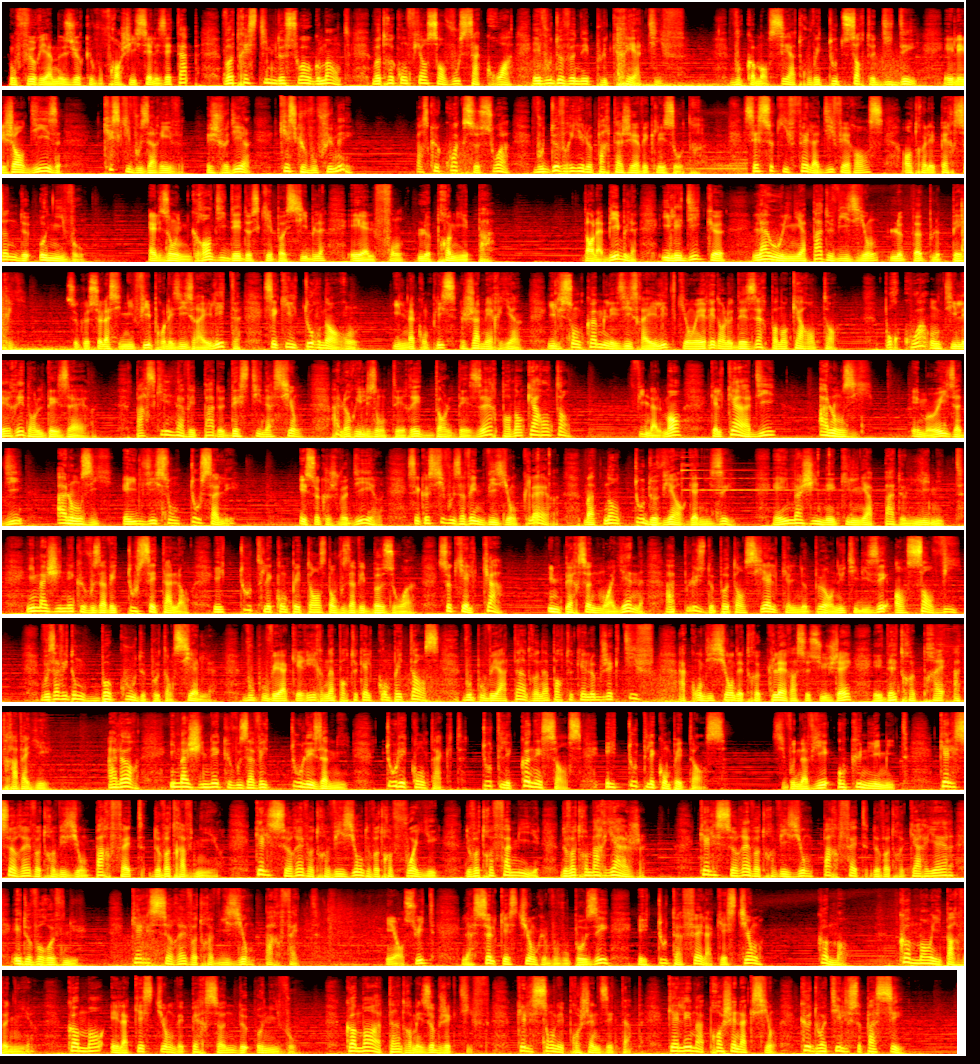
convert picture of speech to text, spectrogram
Au fur et à mesure que vous franchissez les étapes, votre estime de soi augmente, votre confiance en vous s'accroît et vous devenez plus créatif. Vous commencez à trouver toutes sortes d'idées et les gens disent Qu'est-ce qui vous arrive? Je veux dire, qu'est-ce que vous fumez? Parce que quoi que ce soit, vous devriez le partager avec les autres. C'est ce qui fait la différence entre les personnes de haut niveau. Elles ont une grande idée de ce qui est possible et elles font le premier pas. Dans la Bible, il est dit que là où il n'y a pas de vision, le peuple périt. Ce que cela signifie pour les Israélites, c'est qu'ils tournent en rond. Ils n'accomplissent jamais rien. Ils sont comme les Israélites qui ont erré dans le désert pendant 40 ans. Pourquoi ont-ils erré dans le désert? Parce qu'ils n'avaient pas de destination. Alors ils ont erré dans le désert pendant 40 ans. Finalement, quelqu'un a dit ⁇ Allons-y ⁇ Et Moïse a dit ⁇ Allons-y ⁇ Et ils y sont tous allés. Et ce que je veux dire, c'est que si vous avez une vision claire, maintenant tout devient organisé. Et imaginez qu'il n'y a pas de limite. Imaginez que vous avez tous ces talents et toutes les compétences dont vous avez besoin, ce qui est le cas. Une personne moyenne a plus de potentiel qu'elle ne peut en utiliser en 100 vies. Vous avez donc beaucoup de potentiel. Vous pouvez acquérir n'importe quelle compétence, vous pouvez atteindre n'importe quel objectif, à condition d'être clair à ce sujet et d'être prêt à travailler. Alors, imaginez que vous avez tous les amis, tous les contacts, toutes les connaissances et toutes les compétences. Si vous n'aviez aucune limite, quelle serait votre vision parfaite de votre avenir? Quelle serait votre vision de votre foyer, de votre famille, de votre mariage? Quelle serait votre vision parfaite de votre carrière et de vos revenus? Quelle serait votre vision parfaite? Et ensuite, la seule question que vous vous posez est tout à fait la question comment? Comment y parvenir? Comment est la question des personnes de haut niveau? Comment atteindre mes objectifs? Quelles sont les prochaines étapes? Quelle est ma prochaine action? Que doit-il se passer?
